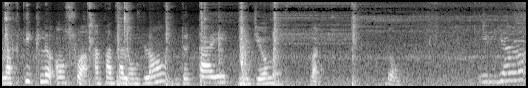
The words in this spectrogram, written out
l'article en soi, un pantalon blanc de taille médium. Voilà. Donc, il y a.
